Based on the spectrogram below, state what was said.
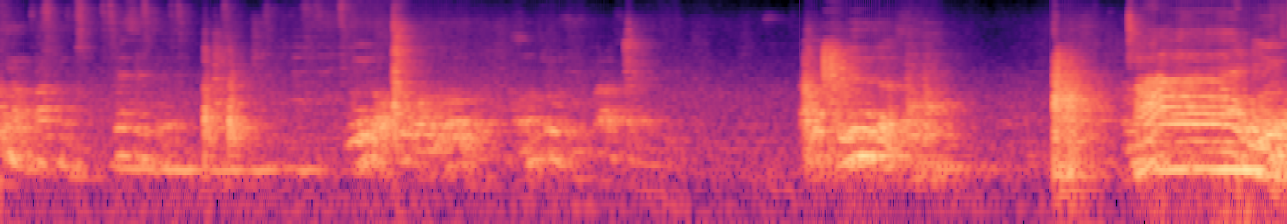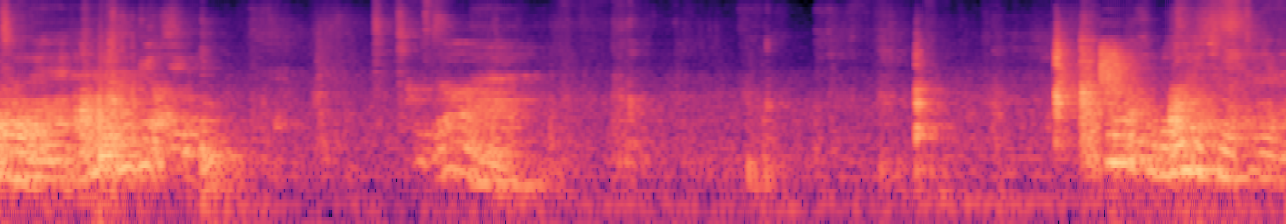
빠킹 빠킹. 됐을 때. 보이가 없어 뭐 어느 쪽으로 줄줄 빨았어 돌리는 줄 알았어 아, 이거 미쳤네. 그렇지. 밀리지 못하겠네.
